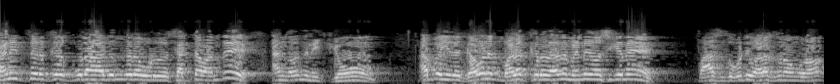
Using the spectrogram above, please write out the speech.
தனித்து இருக்க கூடாதுங்கிற ஒரு சட்டம் வந்து அங்க வந்து நிற்கும். அப்ப இதை கவனம் வளர்க்கறதா நம்ம என்ன யோசிக்கணும்? பாசத்தை கொட்டி வளர்க்கணுங்கிறோம்.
